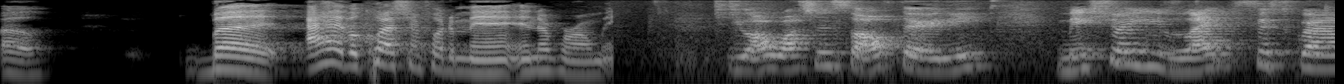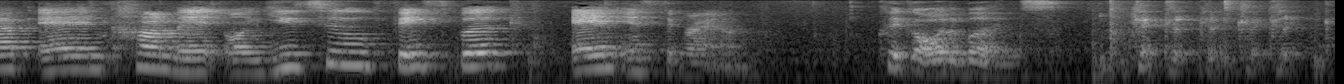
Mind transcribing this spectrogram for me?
Oh. but I have a question for the men in the room. You are watching Soft 30. Make sure you like, subscribe, and comment on YouTube, Facebook, and Instagram. Click all the buttons. Click, click, click, click, click.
